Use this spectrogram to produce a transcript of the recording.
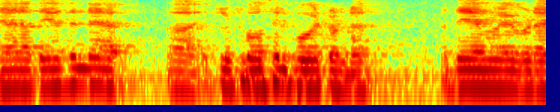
ഞാൻ അദ്ദേഹത്തിന്റെ ക്ലിഫ് ഹൗസിൽ പോയിട്ടുണ്ട്. അദ്ദേഹം ഇവിടെ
